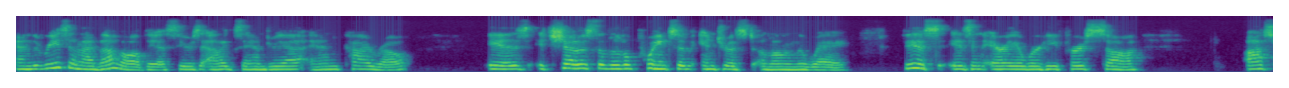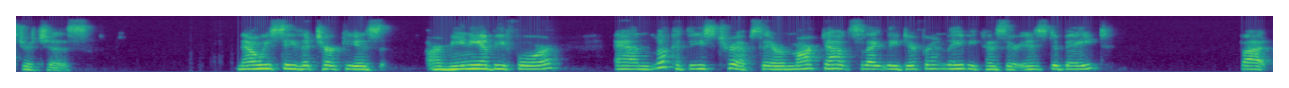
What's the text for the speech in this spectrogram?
And the reason I love all this, here's Alexandria and Cairo, is it shows the little points of interest along the way. This is an area where he first saw ostriches now we see that Turkey is Armenia before. And look at these trips. They are marked out slightly differently because there is debate. But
